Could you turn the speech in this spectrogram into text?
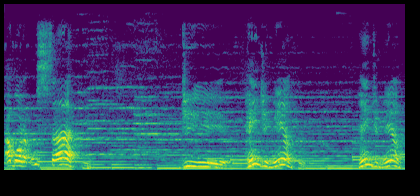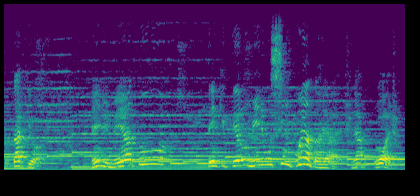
Agora, o saque de rendimento, rendimento, tá aqui ó, rendimento tem que ter no mínimo 50 reais, né? Lógico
